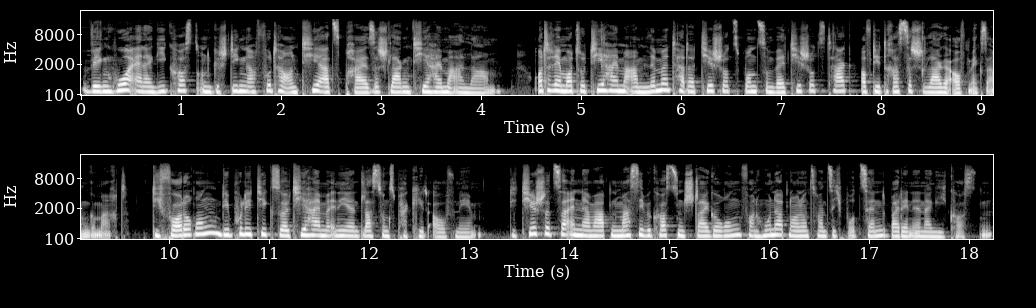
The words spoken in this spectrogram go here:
Wegen hoher Energiekosten und gestiegener Futter- und Tierarztpreise schlagen Tierheime Alarm. Unter dem Motto Tierheime am Limit hat der Tierschutzbund zum Welttierschutztag auf die drastische Lage aufmerksam gemacht. Die Forderung, die Politik soll Tierheime in ihr Entlastungspaket aufnehmen. Die TierschützerInnen erwarten massive Kostensteigerungen von 129 Prozent bei den Energiekosten.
